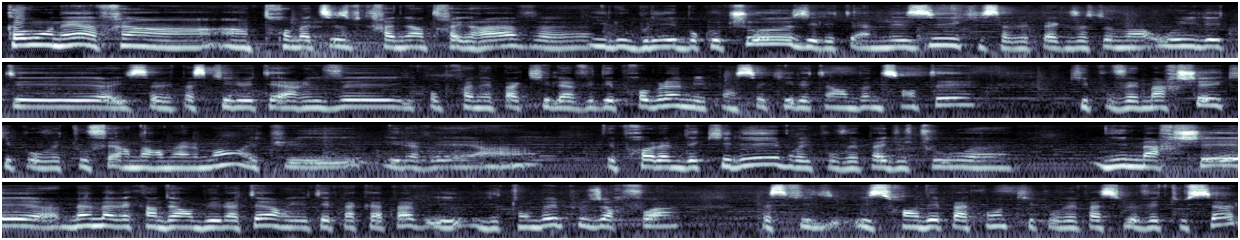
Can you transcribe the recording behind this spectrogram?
comme on est après un, traumatisme crânien très grave, euh, il oubliait beaucoup de choses, il était amnésique, il savait pas exactement où il était, il savait pas ce qui lui était arrivé, il comprenait pas qu'il avait des problèmes, il pensait qu'il était en bonne santé, qu'il pouvait marcher, qu'il pouvait tout faire normalement, et puis il avait des problèmes d'équilibre, il pouvait pas du tout euh, ni marcher, euh, même avec un déambulateur, il n'était pas capable, il, il est tombé plusieurs fois parce qu'il se rendait pas compte qu'il pouvait pas se lever tout seul.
